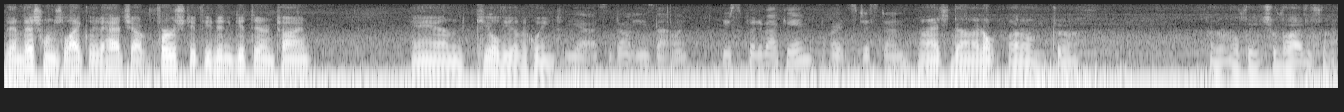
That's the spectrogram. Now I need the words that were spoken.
then this one's likely to hatch out first if you didn't get there in time and kill the other queens. Yeah. So don't use that one. You just put it back in, or it's just done. That's done. I don't. I don't. Uh, I don't know if they'd survive it for.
